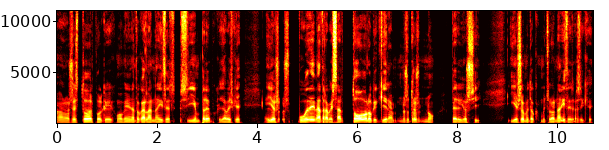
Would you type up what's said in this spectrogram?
a los estos, porque como vienen a tocar las narices siempre, porque ya veis que ellos pueden atravesar todo lo que quieran, nosotros no, pero ellos sí. Y eso me toca mucho las narices, así que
